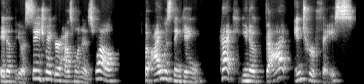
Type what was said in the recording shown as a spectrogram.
AWS SageMaker has one as well. But I was thinking, heck, you know, that interface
